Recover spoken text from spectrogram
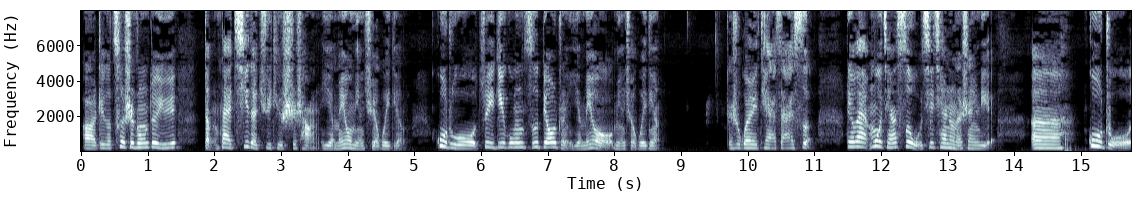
呃，这个测试中对于等待期的具体时长也没有明确规定，雇主最低工资标准也没有明确规定。这是关于 TSS。另外，目前四五七签证的审理，呃，雇主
